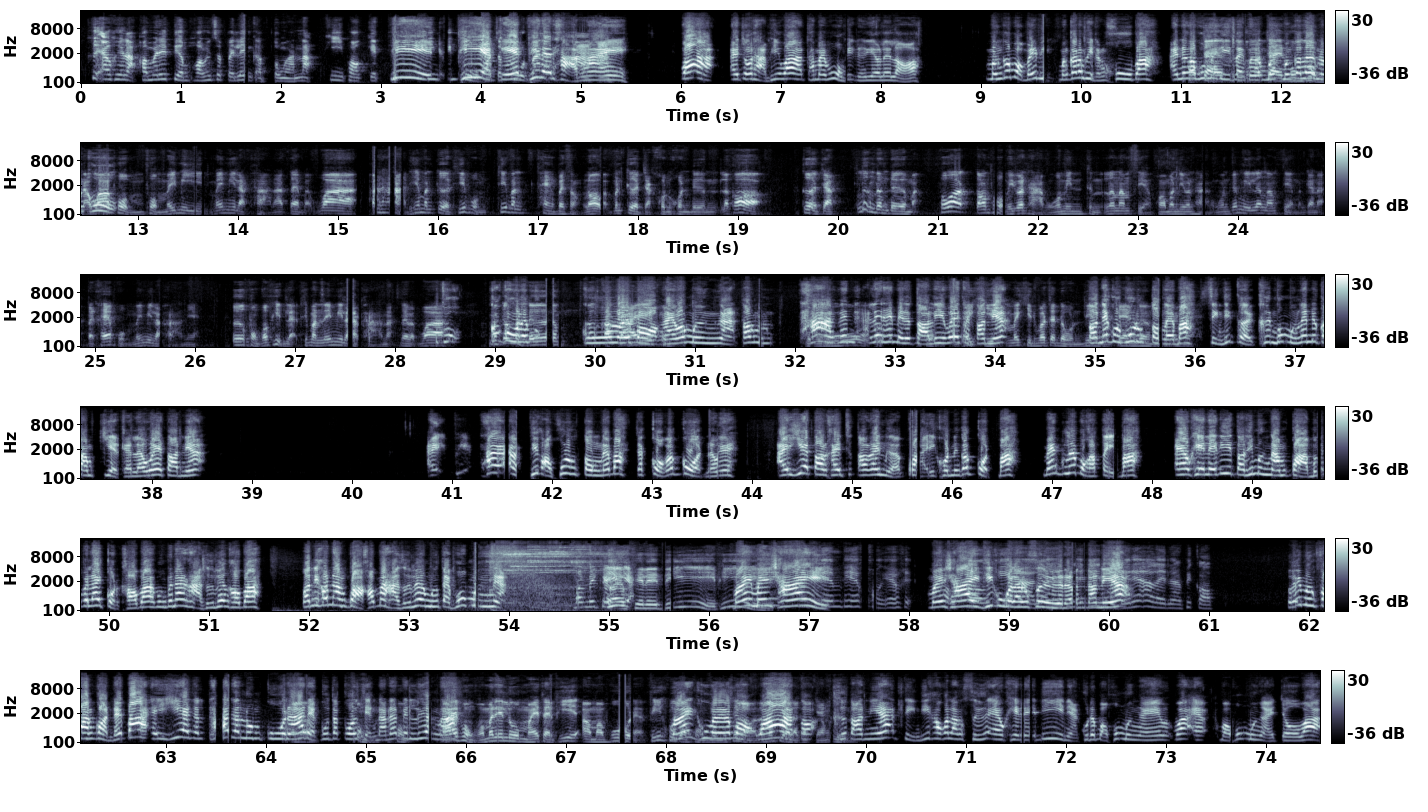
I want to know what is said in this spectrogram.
คือ LK หลักเขาไม่ได้เตรียมพร้อมที่จะไปเล่นกับตรงนั้นอะพี่พอเก็ตพี่พี่อะเกตพี่เลยถามไง ว่าไอ้โจถามพี่ว่าทำไมพวกผมผิดอย่างเดียวเลยเหรอมึงก็บอกไม่ผิดมันก็ต้องผิดทั้งคู่ป่ะไอ้นั่นก็พูดไม่ดีใส่มึงมึงมึงก็เริ่มทั้งคู่ข้าใจมุมผมนะว่าผมผมไม่มีไม่มีหลักฐานนะแต่แบบว่าปัญหาที่มันเกิดที่ผมที่มันแทงไปสองรอบอะมันเกิดจากคนคนเดิม แล้วก็ เกิดจากเรื่องเดิมๆอะเพราะว่าตอนผมมีปัญหาผมก็มีถึงเรื่องน้ำเสียงพอมันมีปัญหามันก็มีเรื่องน้ำเสียงเหมือนกันอะแต่แค่ผมไม่มีหลักฐานเนี่ยเออผมก็ผิดแหละที่มันไม่มีหลักฐานอะแต่แบบว่าถูกมัก็นกูเลยหมือนดิมกูเลยบอกไงว่ามึงอะ ต้องถ้าเล่นเล่นให้เป็นสตอรี่เว้ยแต่ตอนเนี้ยไม่คิดว่าจะโดนเรียตอนเนี้ยกูพูดตรงๆเลยปะสิ่งที่เกิดขึ้นพวกมึงเล่นด้วยความเกลียดกันแล้วเว้ยตอนเนี้ยไอ้พี่ถ้าพี่ขอพูดตรงๆได้ปะจะโกรธก็โกรธนะเว้ยไอ้เฮียตอนใครตอนใครเหนือกว่าอีกคนนึงก็กดปะแม่งเรื่องปกติปะ LK Lady ตอนที่มึงนำกว่า มึงไปไล่กดเขาปะมึงไปนั่งหาซื้อเรื่องเขาปะตอนนี้เขานำกว่าเขามาหาซื้อเรื่องมึงแต่พวกมึงเนี่ย มันไม่เกี่ยวกับเคเลดี้พี่ไม่ไม่ใช่ เกมเพลย์ของเอลไม่ใช่ที่กูกำลังสื่อนะตอนเนี้ย ไม่ได้อะไรนะพี่ก๊อฟเฮ้ยมึงฟังก่อนได้ปะไอ้เฮียจะถ้าจะลุมกูนะเดี๋ยวกูตะโกนเสียงดังนั้นเป็นเรื่องนะ ไม่ผมก็ไม่ได้รุมไหมแต่พี่เอามาพูดเนี่ยพี่คุยไม่บกูผกำลังจะบอกไม่ว่าใช่เหรตอนแล้วกับแก๊งคือตอนเนี้ยสิ่งที่เขากำลังซื้อ LK Ready เนี่ยกูจะบอกพวกมึงไงว่า L- บอกพวกมึงไงโจว่า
